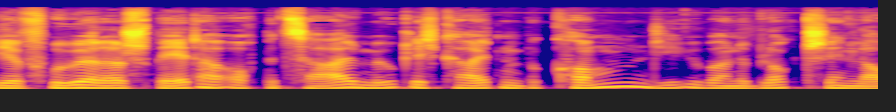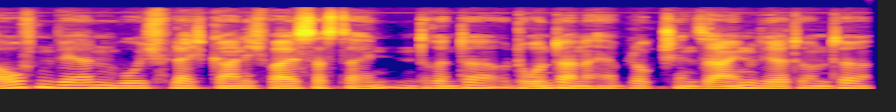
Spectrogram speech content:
wir früher oder später auch Bezahlmöglichkeiten bekommen, die über eine Blockchain laufen werden, wo ich vielleicht gar nicht weiß, dass da hinten drunter, drunter nachher Blockchain sein wird. Und äh,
